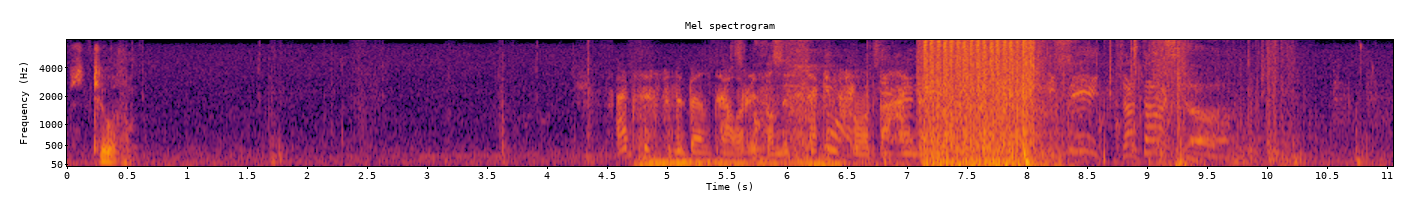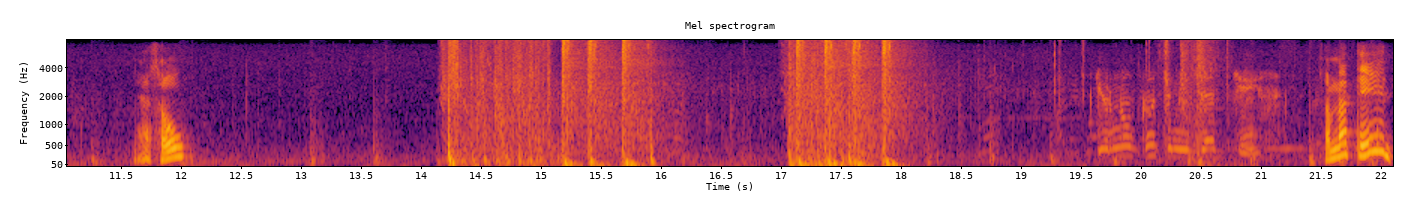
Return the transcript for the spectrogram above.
There's two of them. The bell tower is on the second floor behind door. Asshole. You're no good to me dead, Case. I'm not dead.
